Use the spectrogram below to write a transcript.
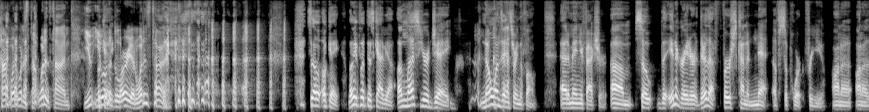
time, what, what is time? What is time? You you okay. own a DeLorean. What is time? so okay, let me put this caveat: unless you're Jay, no one's answering the phone at a manufacturer. Um, so the integrator, they're that first kind of net of support for you on a on a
